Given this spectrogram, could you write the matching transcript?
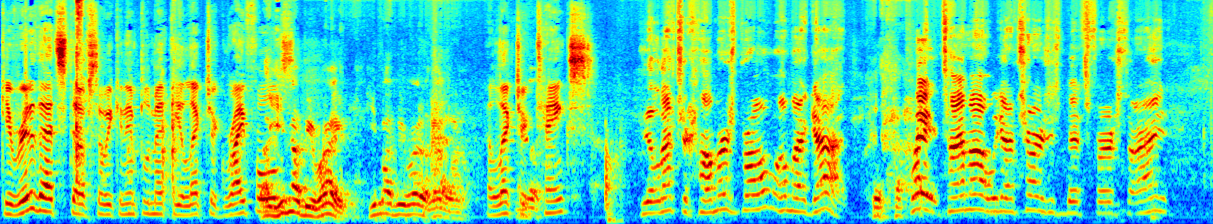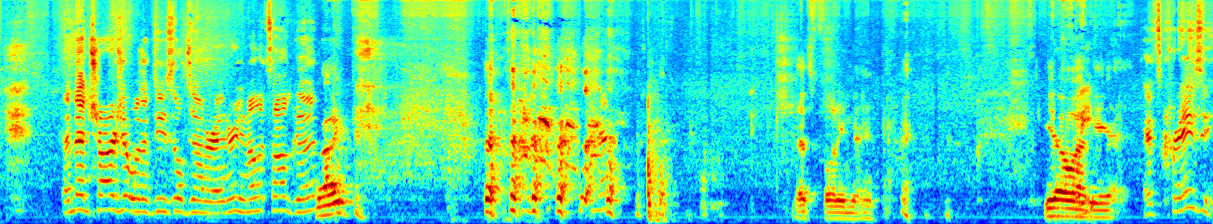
Get rid of that stuff so we can implement the electric Oh, you might be right. You might be right on that one. electric Yeah. tanks. The electric Hummers, bro. Oh my god. Wait, time out. We gotta charge this bitch first, all right? And then charge it with a diesel generator. You know, it's all good. right? That's funny, man. You know, I Wait. mean, It's crazy.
